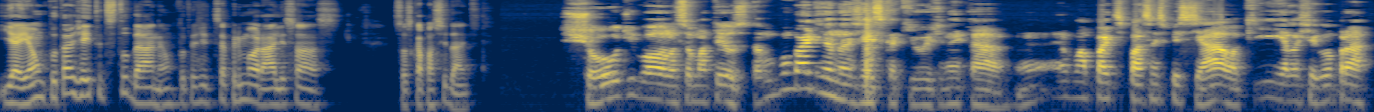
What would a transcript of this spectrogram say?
E aí é um puta jeito de estudar, né? Um puta jeito de se aprimorar ali suas, suas capacidades. Show de bola, seu Matheus. Estamos bombardeando a Jéssica aqui hoje, né, cara? É uma participação especial aqui. Ela chegou para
